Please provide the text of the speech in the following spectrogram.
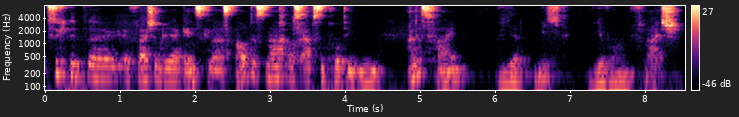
Züchtet äh, Fleisch im Reagenzglas, baut es nach aus Erbsenprotein. Alles fein. Wir nicht. Wir wollen Fleisch.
